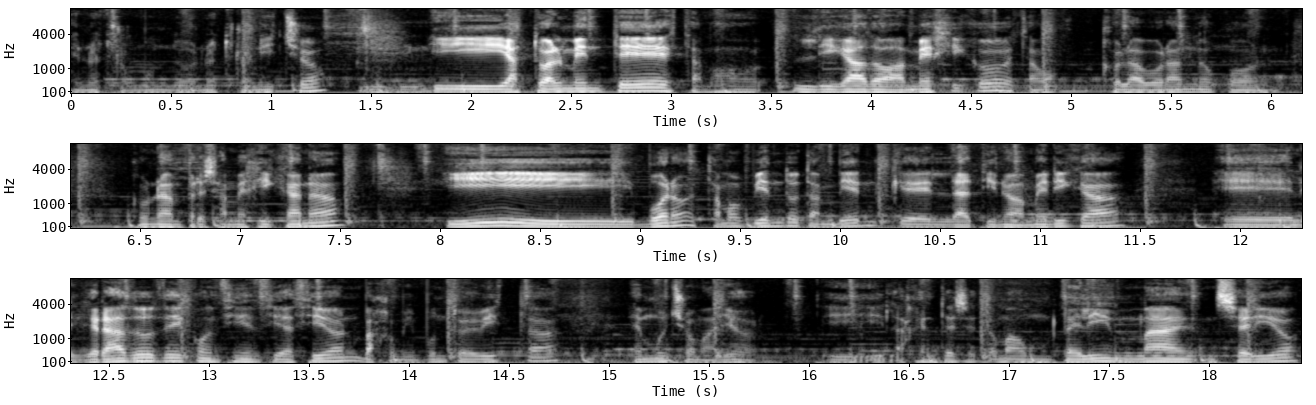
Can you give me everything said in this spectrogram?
en nuestro mundo, en nuestro nicho. Y actualmente estamos ligados a México, estamos colaborando con, con una empresa mexicana y bueno, estamos viendo también que en Latinoamérica el grado de concienciación, bajo mi punto de vista, es mucho mayor. Y, la gente se toma un pelín más en serio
